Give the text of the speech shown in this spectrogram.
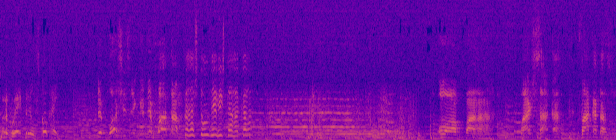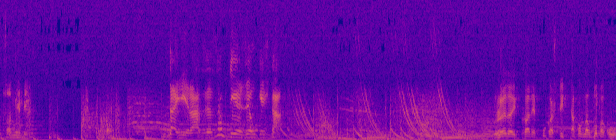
Бргу Ейприл, скокај. Не плаши се, ке те фатам. Зашто велиш така? Опа! Баш сака, вака да сум со тебе. Да ги разрезам тие желки шта. Гледај каде пукаш ти тапоглав глупаку.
